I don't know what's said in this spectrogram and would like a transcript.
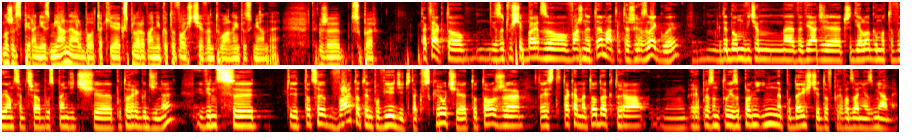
może wspieranie zmiany albo takie eksplorowanie gotowości ewentualnej do zmiany. Także super. Tak, tak, to jest oczywiście bardzo ważny temat i też rozległy. Gdyby omówić o wywiadzie czy dialogu motywującym, trzeba było spędzić e, półtorej godziny. Więc e, to, co warto tym powiedzieć, tak w skrócie, to to, że to jest taka metoda, która reprezentuje zupełnie inne podejście do wprowadzania zmiany.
